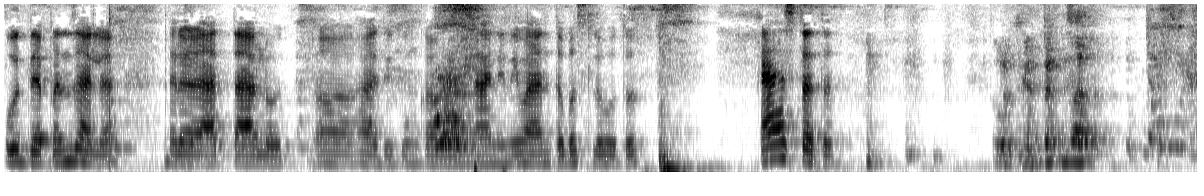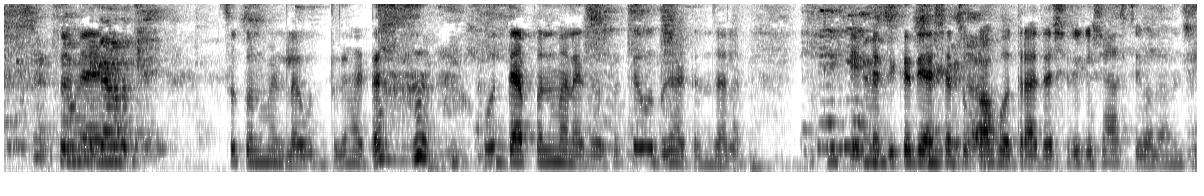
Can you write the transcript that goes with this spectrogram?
उद्यापन झालं. तर आता आलो हळदी कुंकावरून आणि निवांत बसलो होतो. काय असतात तुम्ही चुकून म्हणलं उद्घाटन. उद्यापन म्हणायचं होतं ते उद्घाटन झालं. ठीक आहे कधी कधी अशा चुका होत राहत्या श्री कशी असते बघा आमची.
